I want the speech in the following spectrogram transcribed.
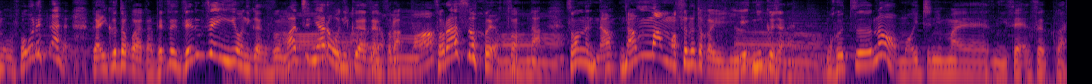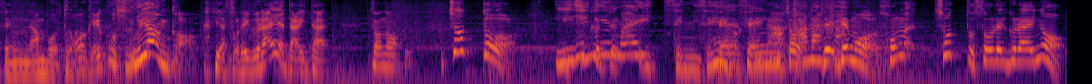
もう俺らが行くとこやから別に全然いいお肉屋さんその街にあるお肉屋さんやそら。ま？そらそうよそんな。そんな何何万もするとかいう肉じゃない。もう普通のもう一人前2000円とか1000何本とか。結構するやんか。いやそれぐらいや大体。そのちょっといい一肉って。人前10002000円やなかなか。ででもほんまちょっとそれぐらいの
